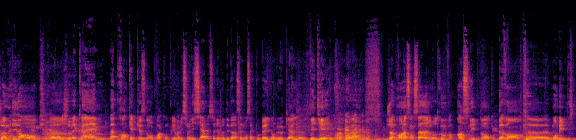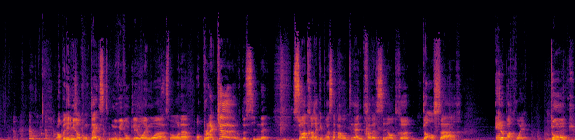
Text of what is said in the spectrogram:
Je me dis donc, euh, je vais quand même bah, prendre quelques secondes pour accomplir ma mission initiale, c'est-à-dire me débarrasser de mon sac poubelle dans le local euh, dédié. hein. Je prends l'ascenseur et je me retrouve en slip donc devant euh, mon building. Alors petite mise en contexte, nous vivons Clément et moi à ce moment-là en plein cœur de Sydney, sur un trajet qui pourrait s'apparenter à une traversée entre Dansard et le Parc Royal. Donc,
